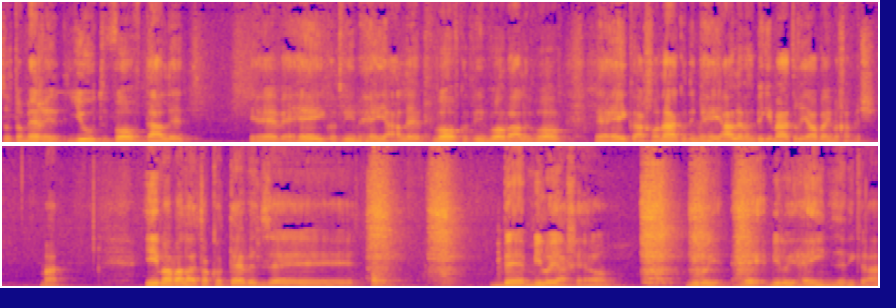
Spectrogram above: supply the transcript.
זאת אומרת י' ו' ד', וה' כותבים ה' א', ו' כותבים ו' א' ו', וה' האחרונה כותבים ה' א', אז בגימטריה 45. מה? אם אבל אתה כותב את זה במילוי אחר, מילוי, מילוי ה' זה נקרא,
